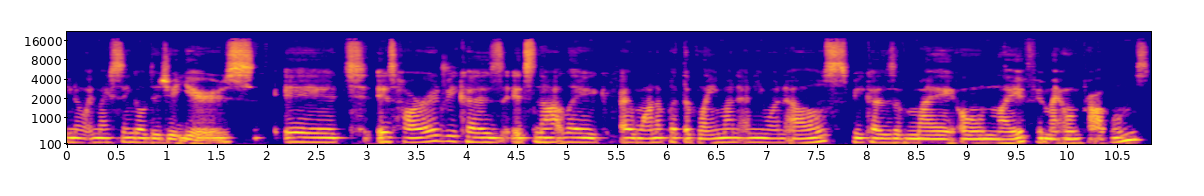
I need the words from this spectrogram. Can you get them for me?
you know, in my single digit years. It is hard because it's not like I want to put the blame on anyone else because of my own life and my own problems.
